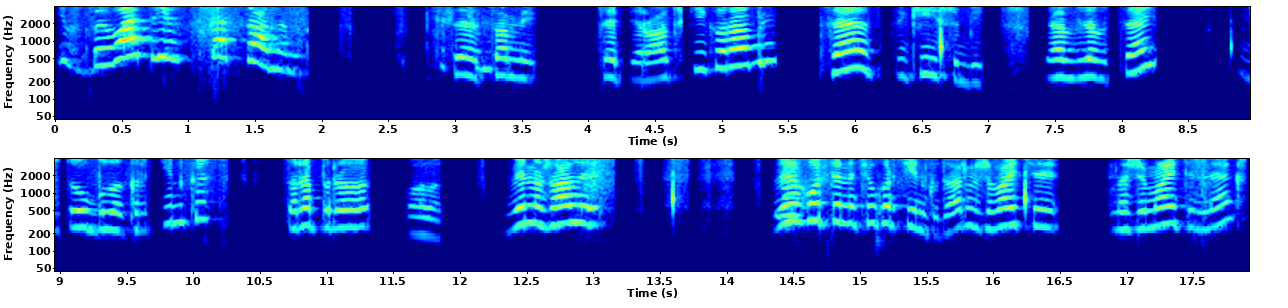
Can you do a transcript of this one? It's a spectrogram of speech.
і вбивати їх з катанами. Це саме це піратський корабль, це такий собі. Я взяв цей, до того була картинка, зараз пропала. Ви нажали. Ви заходите на цю картинку, так? Нажимаєте, нажимаєте Next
